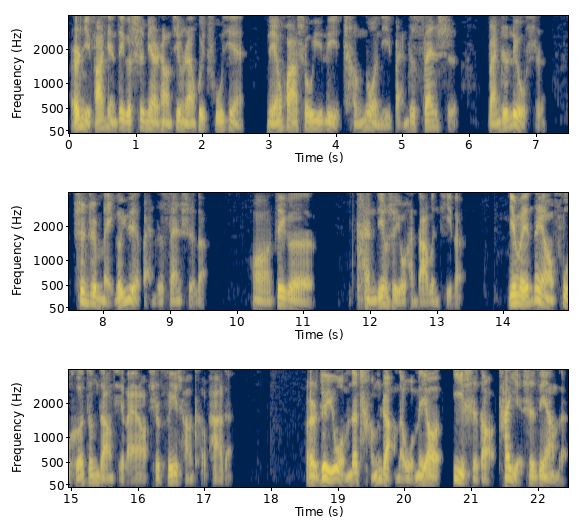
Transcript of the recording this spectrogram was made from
而你发现这个市面上竟然会出现年化收益率承诺你百分之三十、百分之六十，甚至每个月百分之三十的。啊，这个肯定是有很大问题的，因为那样复合增长起来啊是非常可怕的。而对于我们的成长呢，我们要意识到它也是这样的，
